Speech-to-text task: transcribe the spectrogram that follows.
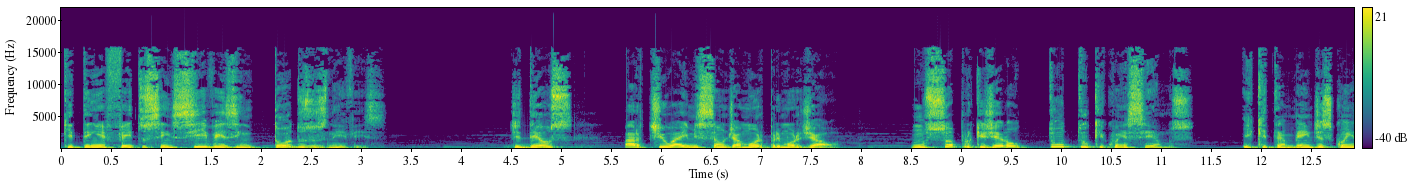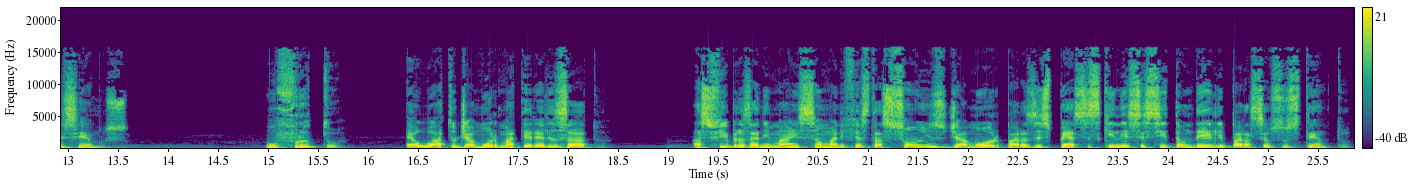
que tem efeitos sensíveis em todos os níveis. De Deus partiu a emissão de amor primordial, um sopro que gerou tudo o que conhecemos e que também desconhecemos. O fruto é o ato de amor materializado. As fibras animais são manifestações de amor para as espécies que necessitam dele para seu sustento.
